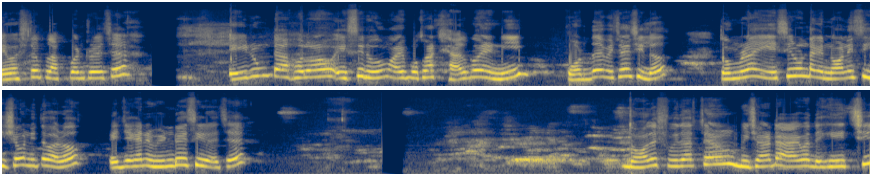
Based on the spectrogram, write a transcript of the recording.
এই পাশটা প্লাগ পয়েন্ট রয়েছে। এই রুমটা হলো এসি রুম আমি প্রথমে খেয়াল করিনি, পর্দায় বেছে ছিল। তোমরা এসি রুমটাকে নন এসি হিসেবে নিতে পারো। এই যে এখানে উইন্ডো এসি রয়েছে। তোমাদের সুবিধার্থে আমি বিছানাটা আরেকবার দেখিয়ে দিচ্ছি।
